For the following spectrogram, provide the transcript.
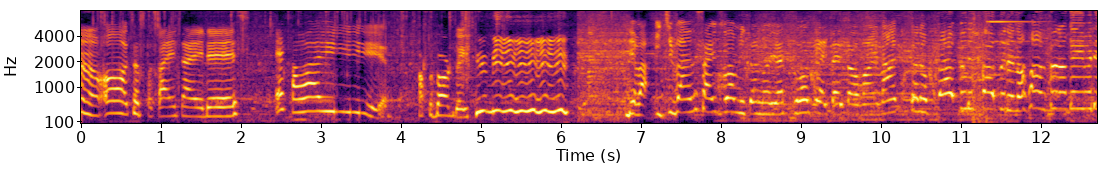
ーンをちょっと買いたいです。え、かわいい。ハッピーバースデー to me! では一番最初見たのやつを買いたいと思います。このパープルパープルの本当のゲームで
